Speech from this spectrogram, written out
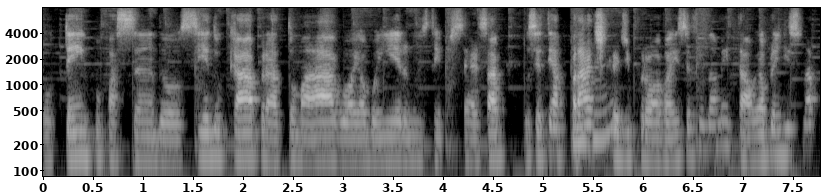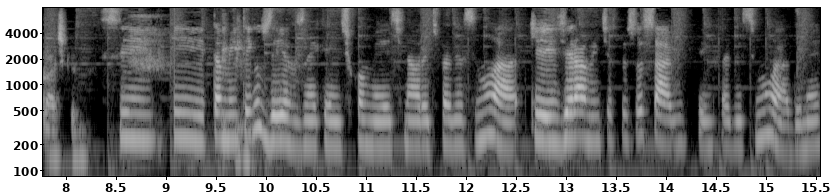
o tempo passando, se educar para tomar água e ao banheiro nos tempos certos, sabe? Você ter a prática uhum. de prova, isso é fundamental. Eu aprendi isso na prática. Sim, e também tem os erros, né, que a gente comete na hora de fazer simulado, que geralmente as pessoas sabem que tem que fazer simulado, né?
